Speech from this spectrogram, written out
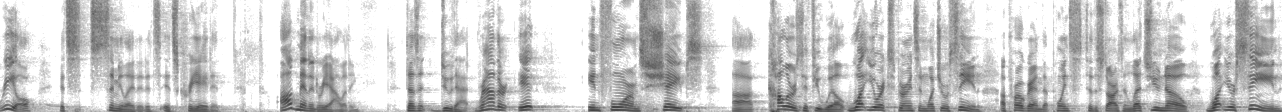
real, it's simulated, it's, it's created. Augmented reality doesn't do that. Rather, it, informs, shapes, uh, colors, if you will, what you're experiencing, what you're seeing. A program that points to the stars and lets you know what you're seeing,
